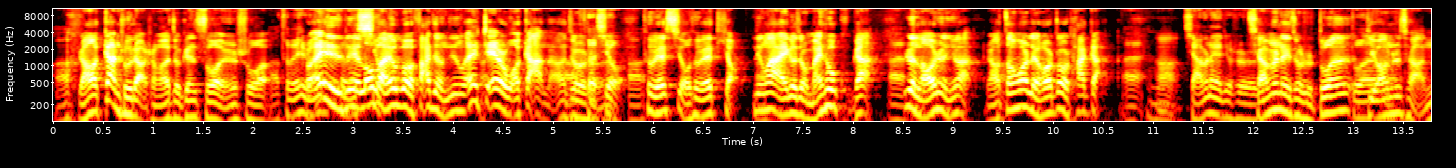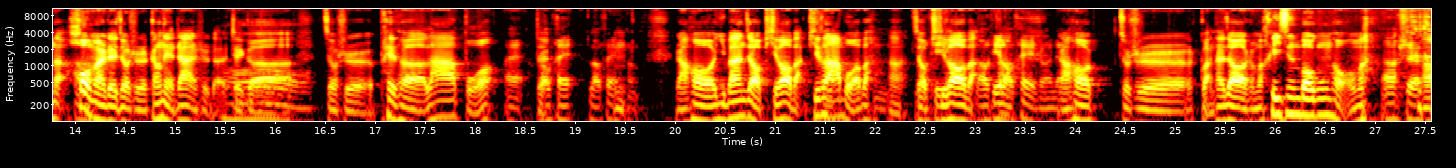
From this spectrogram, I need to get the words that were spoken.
啊。然后干出点什么就跟所有人说，啊特别说哎，那老板又给我发奖金了，哎，这是我干的，啊就是特秀啊。特别秀，特别跳。另外一个就是埋头苦干哎，任劳任怨，然后脏活累活都是他干哎啊。前面那个就是前面那就是多恩多恩帝王之拳的，后面这就是钢铁战士的这个哦就是佩特拉伯，哎对。老佩老佩嗯。然后一般叫皮老板皮特拉伯吧嗯啊，叫皮皮老板，老皮老啊佩然后就是管他叫什么黑心包工头嘛，啊是。啊，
